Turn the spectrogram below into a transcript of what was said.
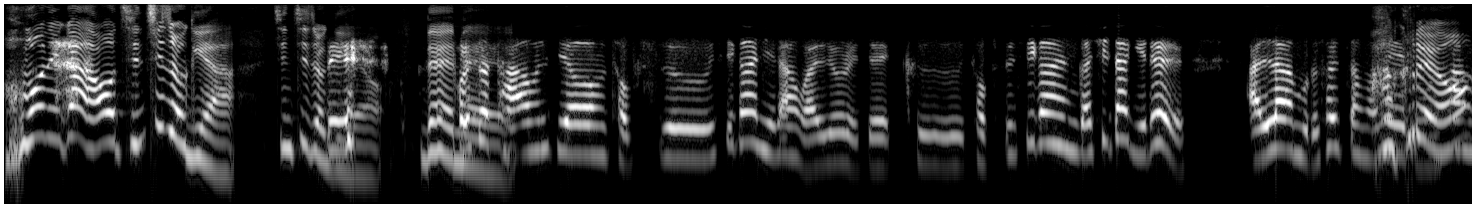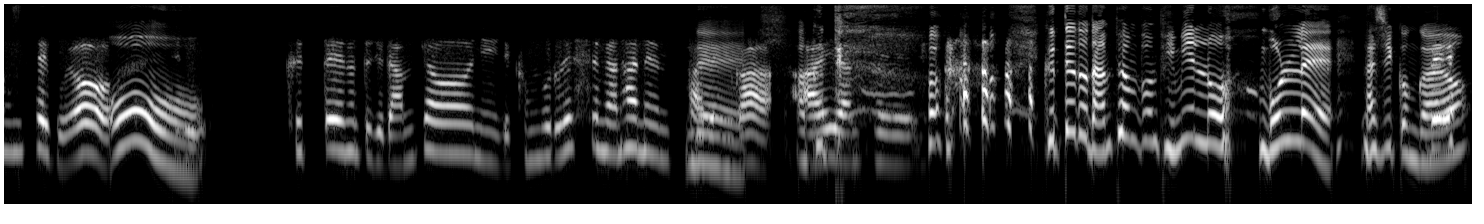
어머니가 어 진취적이야. 진취적이에요. 네, 벌써 네. 다음 시험 접수 시간이랑 완료를 이제 그 접수 시간과 시작일을 알람으로 설정을 아, 해 상태고요. 오. 그때는 또 이제 남편이 이제 근무를 했으면 하는 네. 바람과 아, 그때- 아이한테 그때도 남편분 비밀로 몰래 가실 건가요?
